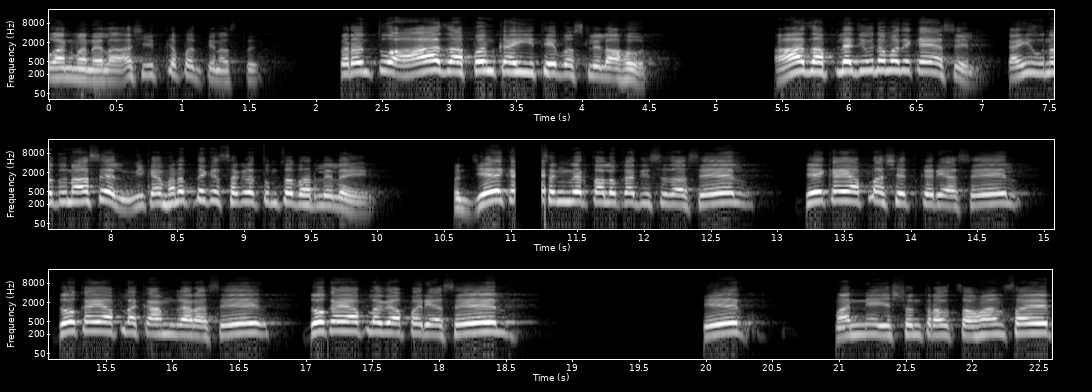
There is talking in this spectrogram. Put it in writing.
वान म्हणायला अशी इतकं पद्धतीनं असतं. परंतु आज आपण काही इथे बसलेलो आहोत. आज आपल्या जीवनामध्ये काय असेल? काही उन्हादुना असेल? मी काय म्हणत नाही की सगळं तुमचं भरलेलं आहे. पण जे काही संगमेर तालुका दिसत असेल जे काही आपला शेतकरी असेल जो काही आपला कामगार असेल जो काही आपला व्यापारी असेल ते मान्य यशवंतराव चव्हाण साहेब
